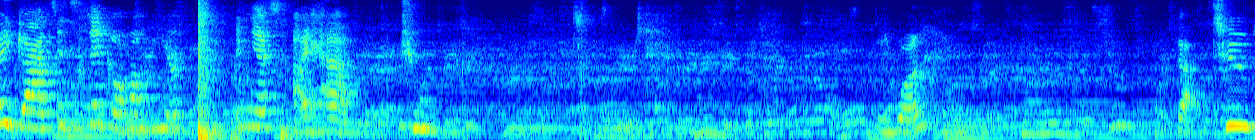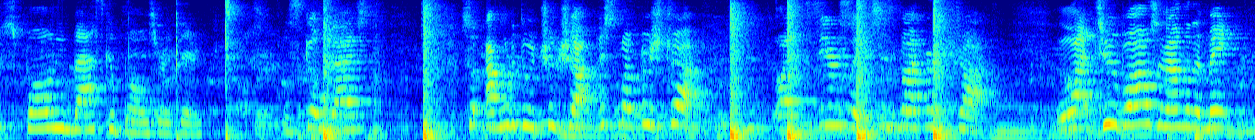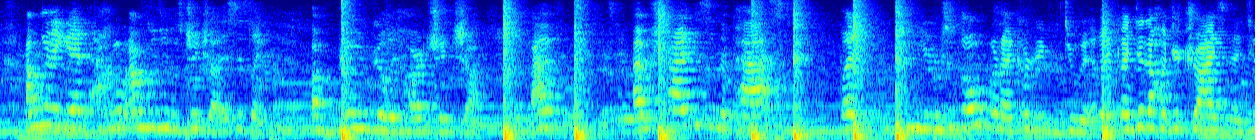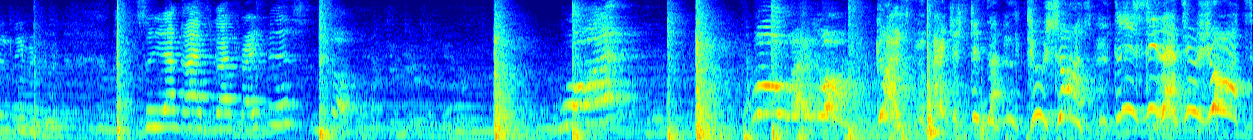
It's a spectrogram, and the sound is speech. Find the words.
Hey guys, it's Nico Hugga here. And yes, I have two. One. Got two Spalding basketballs right there. Let's go, guys. So I'm gonna do a trick shot. This is my first shot. Like seriously, this is my first shot. I got two balls, and I'm gonna make. I'm gonna get. I'm gonna, I'm gonna do this trick shot. This is like a trick shot. I've I've tried this in the past, like two years ago, and I couldn't even do it. Like I did a hundred tries, and I couldn't even do it. So yeah, guys, you guys ready for this? Let's go. One. Oh my god! Guys, I just did that! Two shots! Did you see!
